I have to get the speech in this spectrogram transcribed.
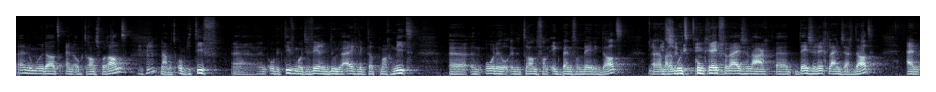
hè, noemen we dat, en ook transparant. Mm -hmm. Nou, met objectief, een objectieve motivering bedoelen we eigenlijk dat mag niet een oordeel in de trant van ik ben van mening dat. Maar dat moet concreet verwijzen naar deze richtlijn zegt dat. En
